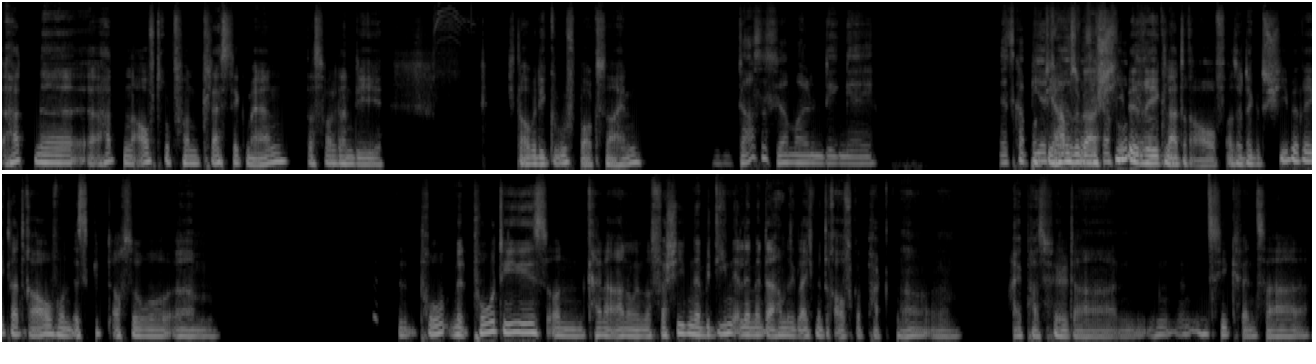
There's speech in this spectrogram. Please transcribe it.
hat, eine, hat einen Aufdruck von Plastic Man. Das soll dann die, ich glaube, die Groovebox sein. Das ist ja mal ein Ding, ey. Jetzt kapiere Und die haben sogar Schieberegler drauf. Also da gibt es Schieberegler drauf und es gibt auch so ähm, mit Potis und keine Ahnung, noch verschiedene Bedienelemente haben sie gleich mit draufgepackt. Ne? Ähm, Highpass-Filter, ein, Sequencer.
